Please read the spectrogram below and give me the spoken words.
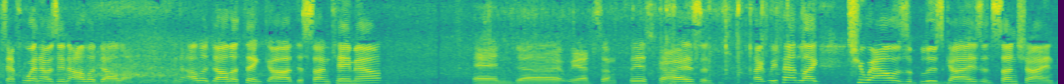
except for when I was in Ulladulla. In Ulladulla, thank God, the sun came out and uh, we had some clear skies. And like we've had like two hours of blue skies and sunshine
